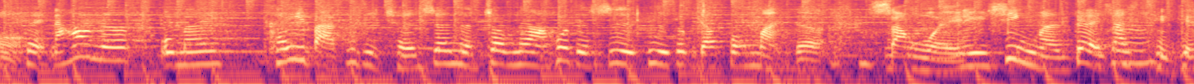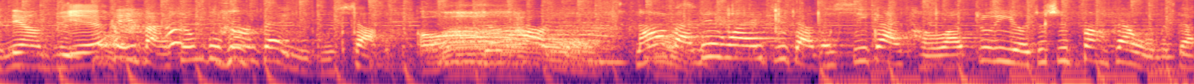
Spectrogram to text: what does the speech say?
哦。对，然后呢，我们可以把自己全身的重量，或者是比如说比较丰满的上围。女性们，对，像甜甜那样子，也可以把胸部放在椅子上，哦，就靠着，然后把另外一只脚的膝盖头啊，注意哦，就是放在我们的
